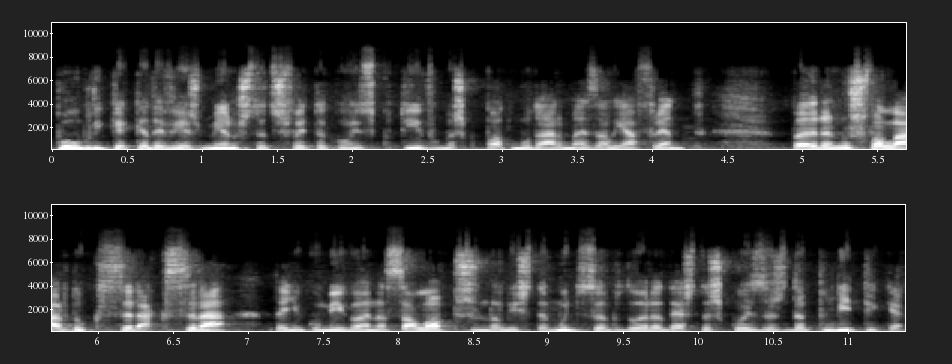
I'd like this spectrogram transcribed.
pública cada vez menos satisfeita com o executivo, mas que pode mudar mais ali à frente? Para nos falar do que será que será, tenho comigo a Ana Salopes, jornalista muito sabedora destas coisas da política.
